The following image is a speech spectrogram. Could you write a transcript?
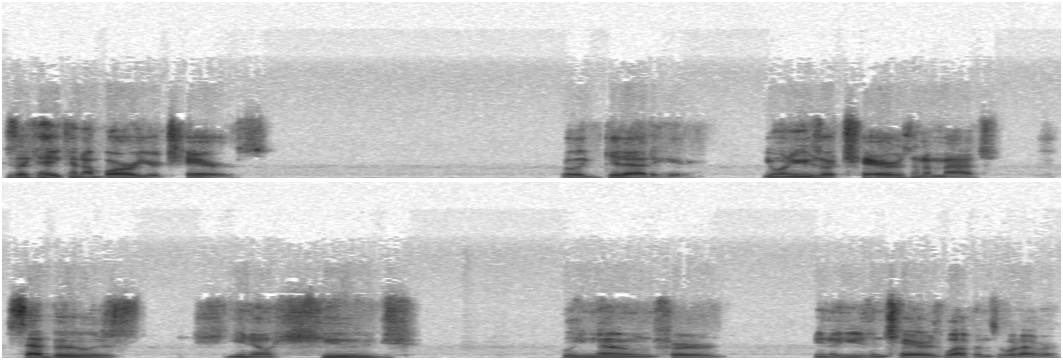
he's like, Hey, can I borrow your chairs? We're like, get out of here. You want to use our chairs in a match? Sabu is, you know, hugely known for, you know, using chairs, weapons, or whatever.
